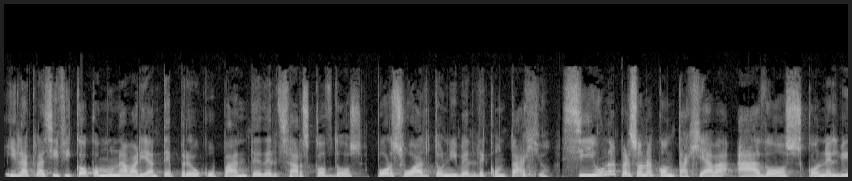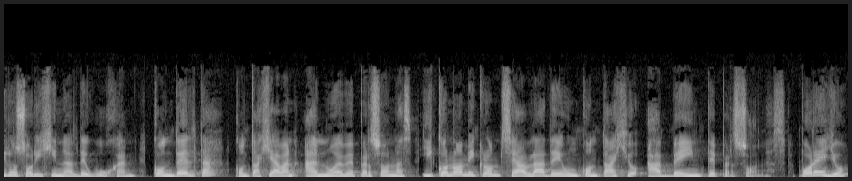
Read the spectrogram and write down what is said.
y la clasificó como una variante preocupante del SARS-CoV-2 por su alto nivel de contagio. Si una persona contagiaba a dos con el virus original de Wuhan, con Delta contagiaban a nueve personas y con Omicron se habla de un contagio a 20 personas. Por ello,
